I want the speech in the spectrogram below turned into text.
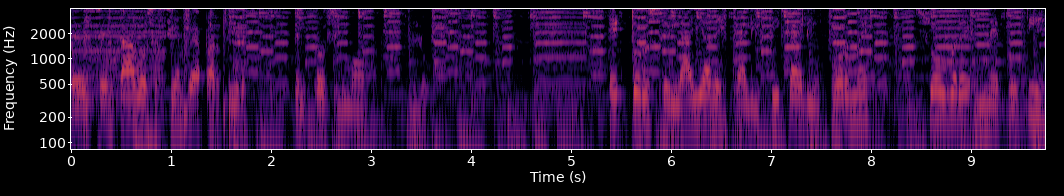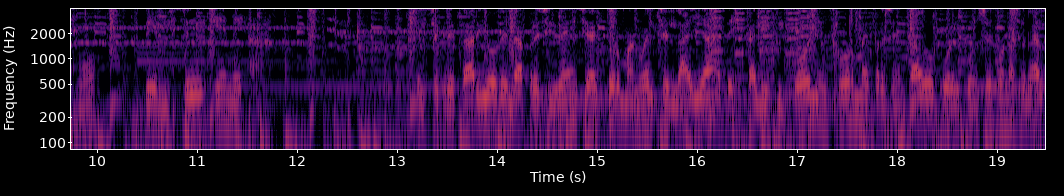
eh, centavos siempre a partir del próximo lunes. Héctor Zelaya descalifica el informe sobre nepotismo del CNA. El secretario de la presidencia, Héctor Manuel Zelaya, descalificó el informe presentado por el Consejo Nacional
